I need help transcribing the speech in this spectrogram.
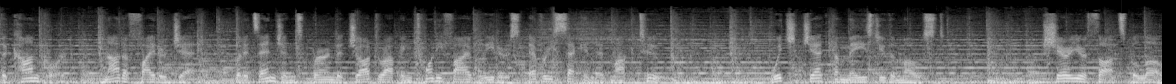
the Concorde, not a fighter jet, but its engines burned a jaw-dropping 25 liters every second at Mach 2. Which jet amazed you the most? Share your thoughts below.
